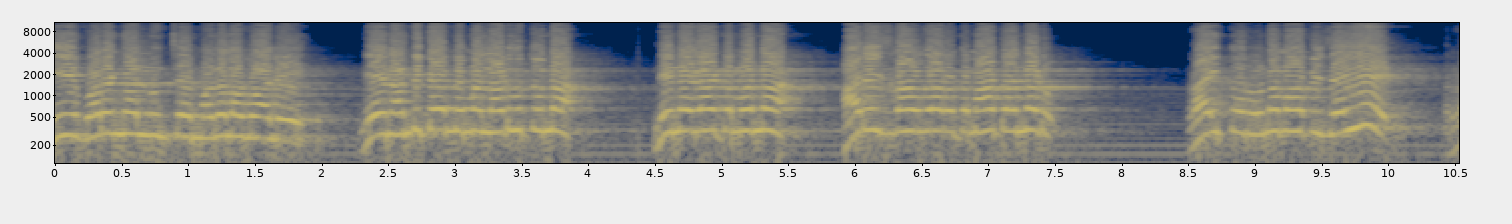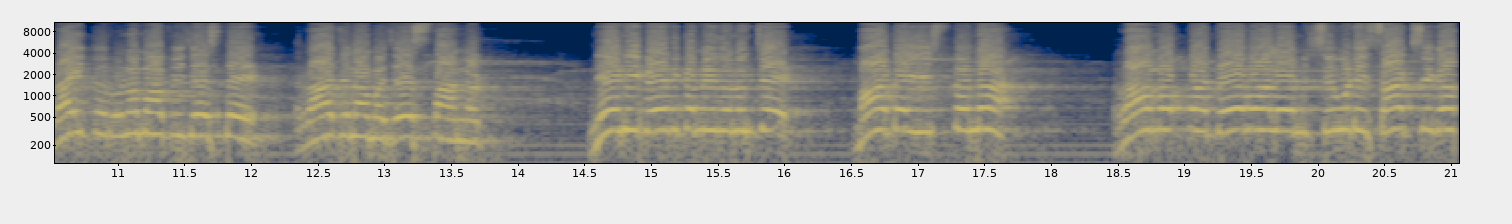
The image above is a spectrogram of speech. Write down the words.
ఈ వరంగల్ నుంచే మొదలవ్వాలి. నేను అందుకే మిమ్మల్ని అడుగుతున్నా. నిన్నగాక మొన్న హరీష్ రావు గారు ఒక మాట అన్నాడు. రైతు రుణమాఫీ చెయ్యి రైతు రుణమాఫీ చేస్తే రాజీనామా చేస్తా అన్నాడు. నేను ఈ వేదిక మీద నుంచి మాట ఇస్తున్నా రామప్ప దేవాలయం శివుడి సాక్షిగా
